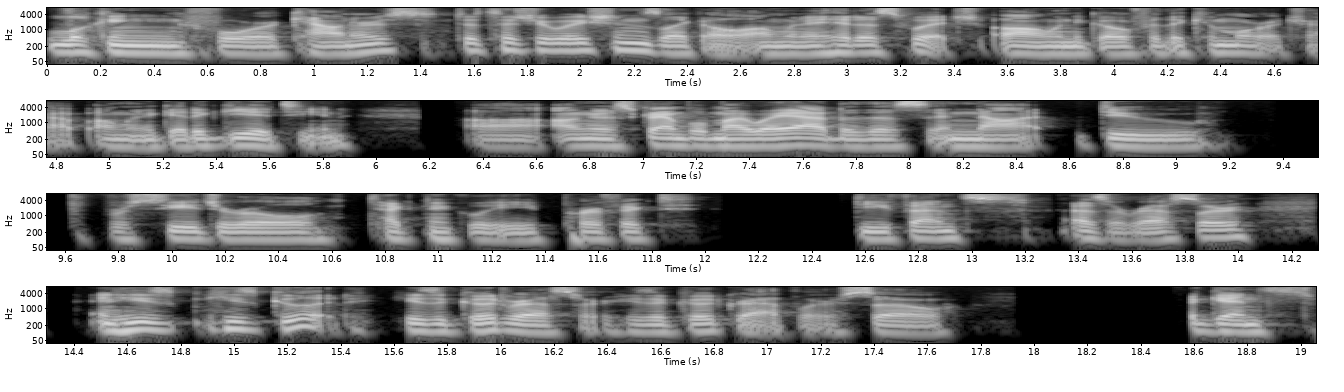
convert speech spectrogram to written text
looking for counters to situations like, oh, I'm going to hit a switch. Oh, I'm going to go for the Kimura trap. I'm going to get a guillotine. Uh, I'm going to scramble my way out of this and not do the procedural, technically perfect defense as a wrestler. And he's he's good. He's a good wrestler. He's a good grappler. So against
